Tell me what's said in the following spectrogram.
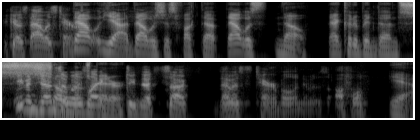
because that was terrible. that, yeah, that was just fucked up. That was, no, that could have been done Even so Jensen was like, better. dude, that sucked. That was terrible and it was awful Yeah,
